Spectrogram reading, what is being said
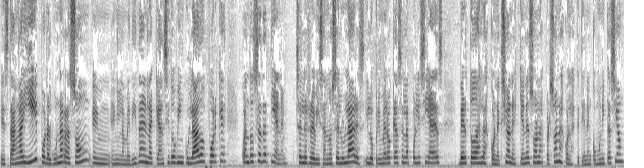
Están allí por alguna razón en, en la medida en la que han sido vinculados porque cuando se detienen se les revisan los celulares y lo primero que hace la policía es ver todas las conexiones, quiénes son las personas con las que tienen comunicación.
